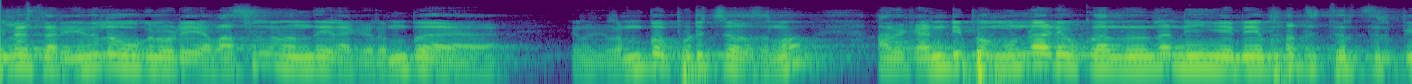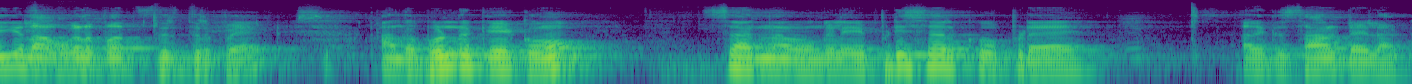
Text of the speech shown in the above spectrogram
இல்லை சார் இதில் உங்களுடைய வசனம் வந்து எனக்கு ரொம்ப எனக்கு ரொம்ப பிடிச்ச வசனம். அது கண்டிப்பாக முன்னாடி உட்காந்துருந்தா நீங்கள் என்னைய பார்த்து சிரிச்சிருப்பீங்க நான் உங்களை பார்த்து சிரிச்சிருப்பேன். அந்த பொண்ணு கேட்கும் சார் நான் உங்களை எப்படி சார் கூப்பிட? அதுக்கு சார் டைலாக்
